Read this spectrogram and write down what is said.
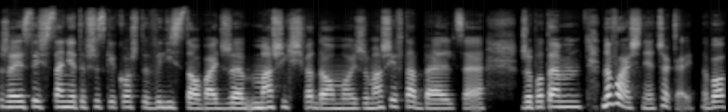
że jesteś w stanie te wszystkie koszty wylistować, że masz ich świadomość, że masz je w tabelce, że potem, no właśnie, czekaj, no bo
